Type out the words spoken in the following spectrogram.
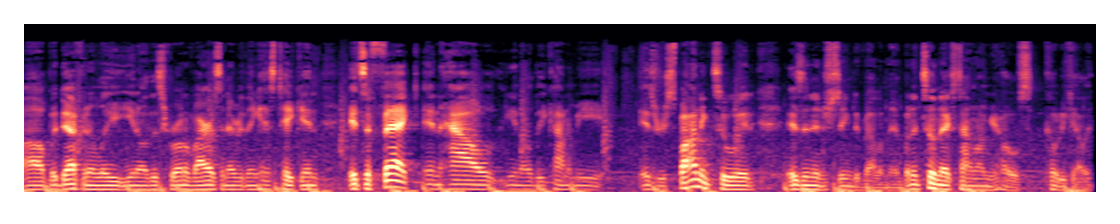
Uh, but definitely, you know, this coronavirus and everything has taken its effect, and how you know the economy is responding to it is an interesting development. But until next time, I'm your host, Cody Kelly.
